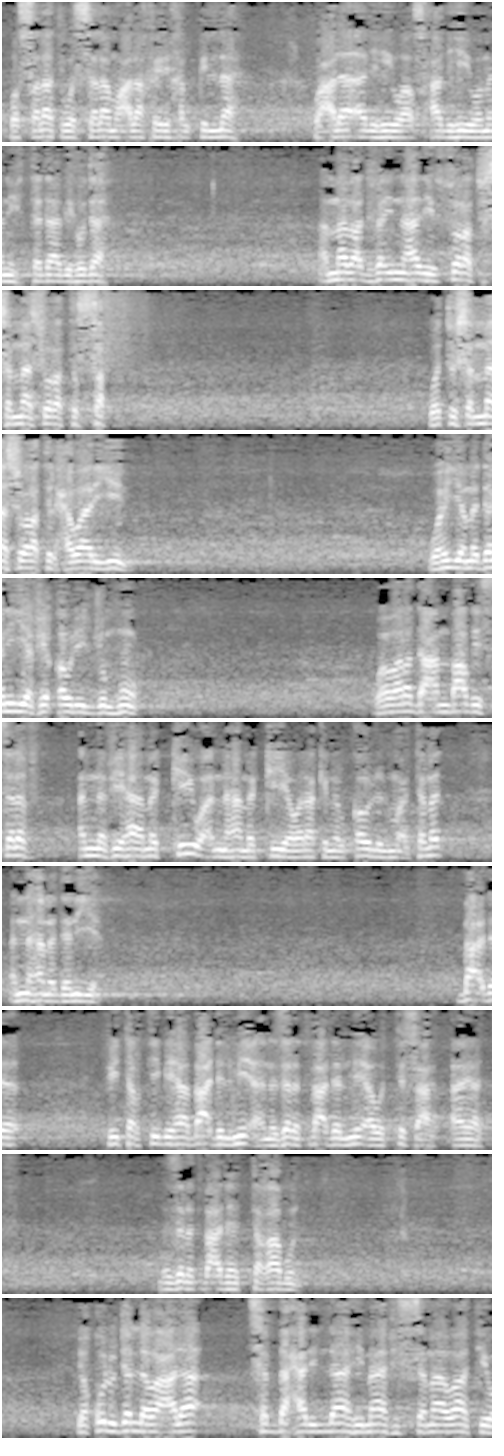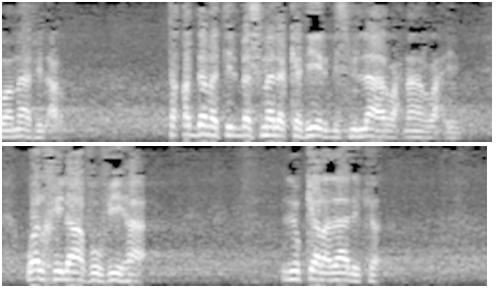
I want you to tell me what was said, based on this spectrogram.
والصلاة والسلام على خير خلق الله وعلى آله وأصحابه ومن اهتدى بهداه. أما بعد فإن هذه السورة تسمى سورة الصف وتسمى سورة الحواريين وهي مدنية في قول الجمهور. وورد عن بعض السلف أن فيها مكي وأنها مكية ولكن القول المعتمد أنها مدنية. بعد في ترتيبها بعد المئة نزلت بعد المئة والتسعة آيات. نزلت بعدها التغابن. يقول جل وعلا سبح لله ما في السماوات وما في الأرض. تقدمت البسملة كثير بسم الله الرحمن الرحيم. والخلاف فيها. ذكر ذلك.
